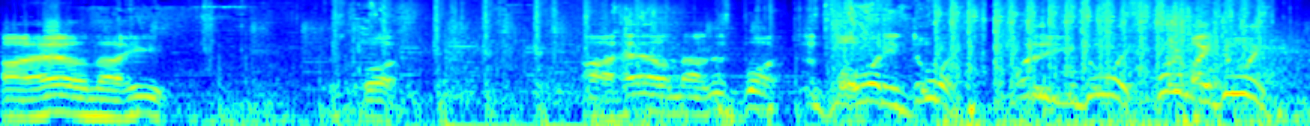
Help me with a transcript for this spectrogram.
Oh hell no, he... This boy. Oh hell no, this boy. This boy, what are you doing? What are you doing? What am I doing?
